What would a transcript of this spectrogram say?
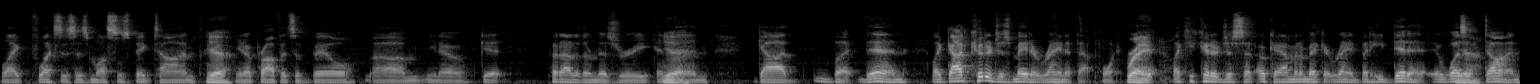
like flexes his muscles big time. Yeah. You know, prophets of Baal, um, you know, get put out of their misery, and Yeah. then God, but then like God could have just made it rain at that point, Right. Like he could have just said, "Okay, I'm going to make it rain," but he didn't. It wasn't Yeah. done.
